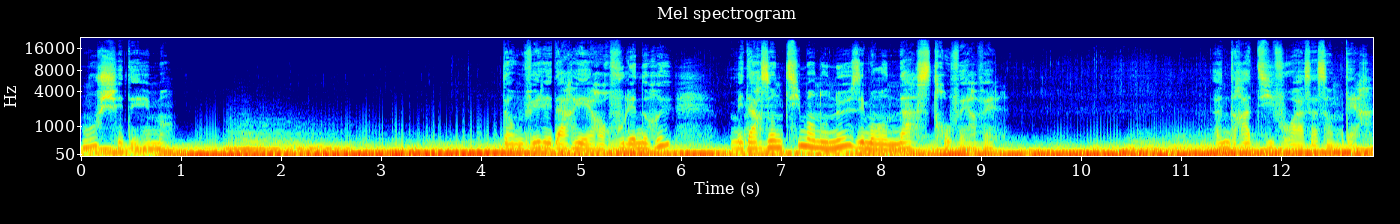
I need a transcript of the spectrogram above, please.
Mouche de emañ. Dan vele dare er ur voulen ru, met ar zantim an on eus emañ an astro vervel. Un dra divoaz a zanter.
